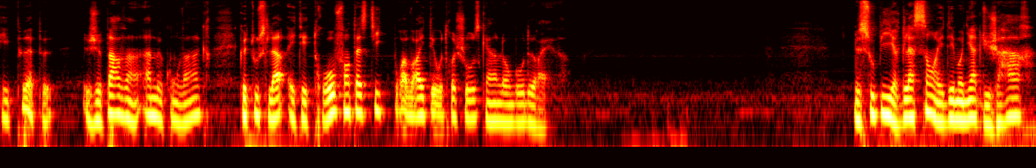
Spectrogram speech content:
et peu à peu, je parvins à me convaincre que tout cela était trop fantastique pour avoir été autre chose qu'un lambeau de rêve. Le soupir glaçant et démoniaque du Jahar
